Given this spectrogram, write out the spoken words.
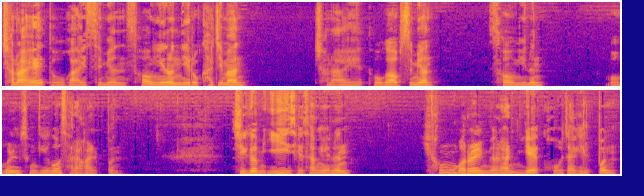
천하에 도가 있으면 성인은 이룩하지만 천하에 도가 없으면 성인은 몸을 숨기고 살아갈 뿐. 지금 이 세상에는 형벌을 면하는 게 고작일 뿐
